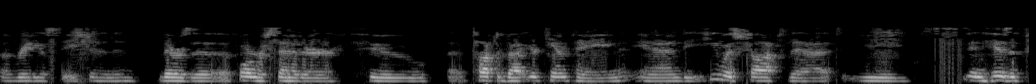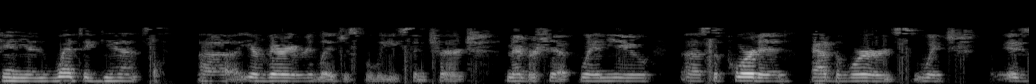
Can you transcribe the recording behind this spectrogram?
a, radio station, and there was a, a former senator who uh, talked about your campaign, and he was shocked that you, in his opinion, went against uh, your very religious beliefs and church membership when you uh, supported Add the Words, which is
